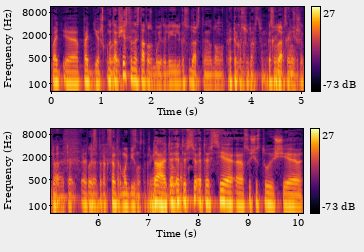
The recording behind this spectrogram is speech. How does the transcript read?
под, а, поддержку. Но это общественный статус будет или, или государственный дом? Это государственный. Государственный, конечно, да. да? Это, То это, есть это как центр «Мой бизнес», например? Да, это, это, все, это все э, существующие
